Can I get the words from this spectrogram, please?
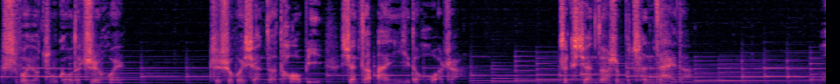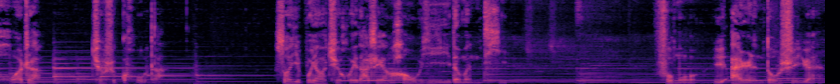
是否有足够的智慧？只是会选择逃避，选择安逸的活着。这个选择是不存在的。活着就是苦的，所以不要去回答这样毫无意义的问题。父母与爱人都是缘，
